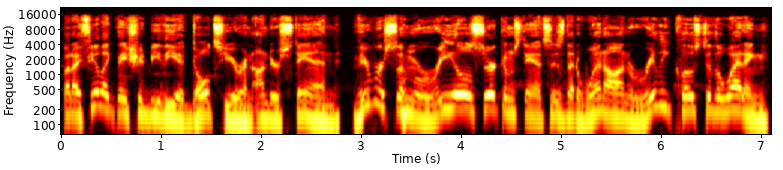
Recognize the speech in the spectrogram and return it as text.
but I feel like they should be the adults here and understand there were some real circumstances that went on really close to the wedding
